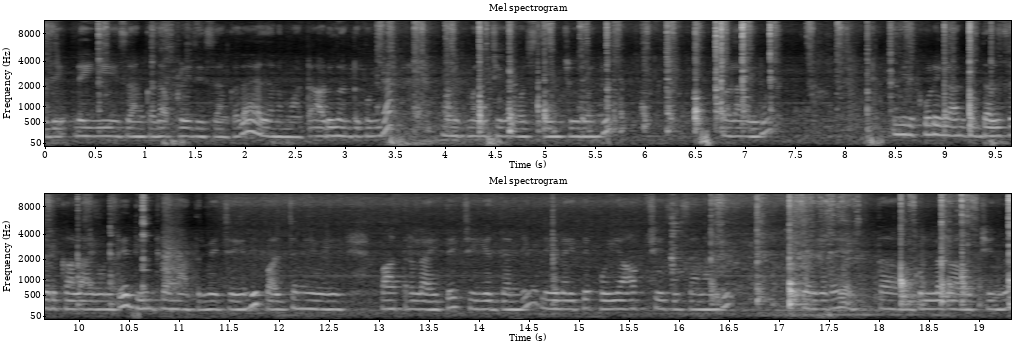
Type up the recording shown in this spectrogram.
అదే నెయ్యి వేసాం కదా అప్లై చేసాం కదా అదనమాట అడుగంటకుండా మనకి మంచిగా వస్తుంది చూడండి. కళాయిలు. మీరు కూడా ఇలాంటి దళసరి కళాయి ఉంటే దీంట్లో మాత్రమే చేయండి. పల్చని పాత్రలు అయితే చేయొద్దండి. నేనైతే పొయ్యి ఆఫ్ చేసేసానండి. చూసారు కదా ఎంత గుల్లగా వచ్చిందో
